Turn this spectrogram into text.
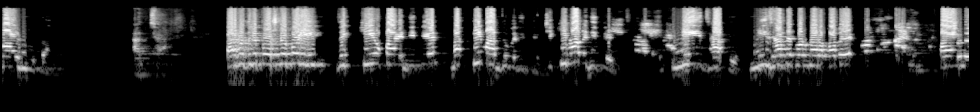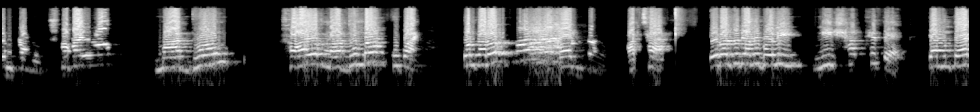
কর্মকারক আচ্ছা। তারপর যদি প্রশ্ন করি যে কি উপায়ে দিতেন বা কি মাধ্যমে দিতেন? সে কীভাবে দিতেন? নিজ হাতে। নিজ হাতে কোন হবে? সহায়ক মাধ্যম সহায়ক মাধ্যম বা উপায়। কোন কারক আচ্ছা এবার যদি আমি বলি নিঃস্বার্থে ত্যাগ। কেমন ত্যাগ?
